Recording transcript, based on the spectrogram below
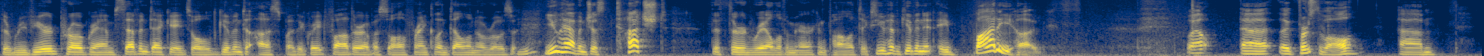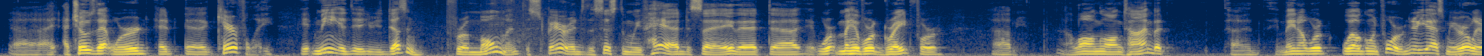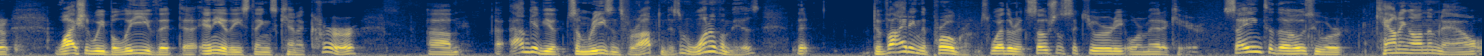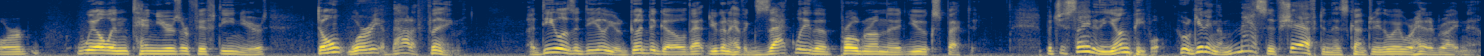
the revered program, seven decades old, given to us by the great father of us all, Franklin Delano Roosevelt. Mm-hmm. You haven't just touched the third rail of American politics, you have given it a body hug. Well, uh, first of all, um, uh, I, I, chose that word uh, uh carefully. It, it, it doesn't for a moment disparage the system we've had to say that uh, it may have worked great for uh, a long, long time, but it may not work well going forward. You know, you asked me earlier, why should we believe that any of these things can occur? Um, I'll give you some reasons for optimism. One of them is that dividing the programs, whether it's Social Security or Medicare, saying to those who are counting on them now or will in 10 years or 15 years, don't worry about a thing. A deal is a deal, you're good to go, that you're going to have exactly the program that you expected. But you say to the young people who are getting the massive shaft in this country the way we're headed right now,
